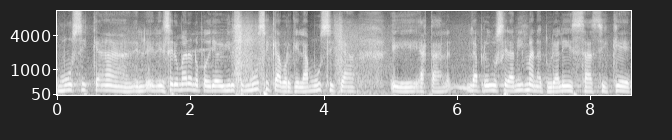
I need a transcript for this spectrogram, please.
música, el, ser humano no podría vivir sin música porque la música eh, hasta la produce la misma naturaleza, así que,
